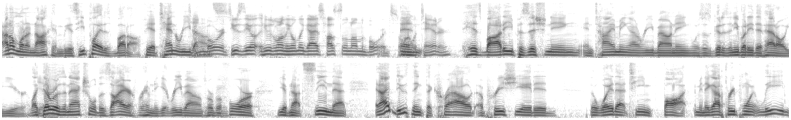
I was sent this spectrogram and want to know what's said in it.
I don't want to knock him because he played his butt off. He had ten 10 rebounds. boards. He was the he was one of the only guys hustling on the boards, along And with Tanner. His body positioning and timing on rebounding was as good as anybody they've had all year. Like Yeah. Mm-hmm. there was an actual desire for him to get rebounds, where before you have not seen that. And I do think the crowd appreciated the way that team fought. I mean, they got a three point lead.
